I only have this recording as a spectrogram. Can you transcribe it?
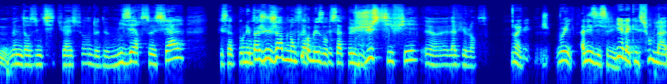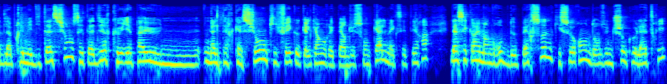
même dans une situation de, misère sociale que ça peut. On n'est pas jugeable non plus comme les autres. Que ça peut justifier euh, la violence. Oui, oui. allez-y, Céline. Il y a la question de la, de la préméditation, c'est-à-dire qu'il n'y a pas eu une, altercation qui fait que quelqu'un aurait perdu son calme, etc. Là, c'est quand même un groupe de personnes qui se rendent dans une chocolaterie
